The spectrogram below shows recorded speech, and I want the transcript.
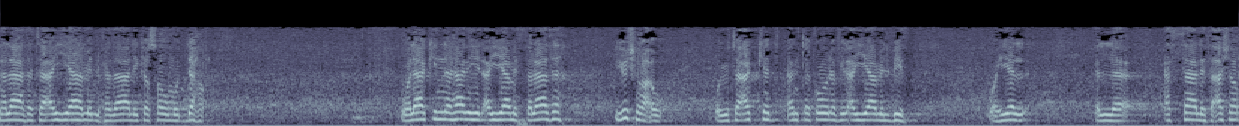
ثلاثة أيام فذلك صوم الدهر. ولكن هذه الأيام الثلاثة يشرع ويتأكد أن تكون في الأيام البيض. وهي الثالث عشر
